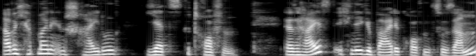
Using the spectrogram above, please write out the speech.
aber ich habe meine Entscheidung jetzt getroffen. Das heißt, ich lege beide Gruppen zusammen.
